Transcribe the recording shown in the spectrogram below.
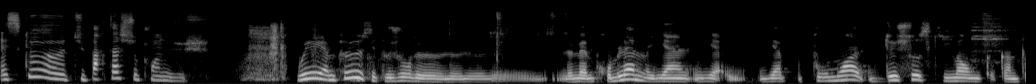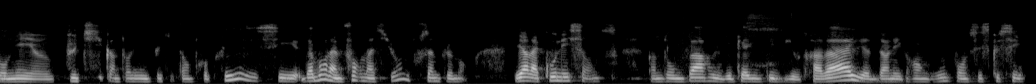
Est-ce que tu partages ce point de vue? Oui, un peu, c'est toujours le, le, le, même problème. Il y, a, il, y a, il y, a, pour moi deux choses qui manquent quand on est euh, petit, quand on est une petite entreprise. C'est d'abord l'information, tout simplement, c'est-à-dire la connaissance. Quand on parle de qualité de vie au travail, dans les grands groupes, on sait ce que c'est.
